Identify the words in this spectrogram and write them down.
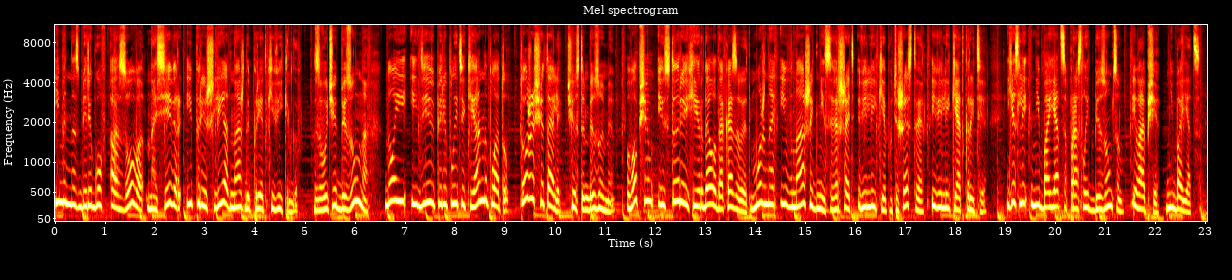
именно с берегов Азова на север и пришли однажды предки викингов. Звучит безумно, но и идею переплыть океан на плоту тоже считали чистым безумием. В общем, история Хейердала доказывает, можно и в наши дни совершать великие путешествия и великие открытия, если не бояться прослыть безумцем и вообще не бояться –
